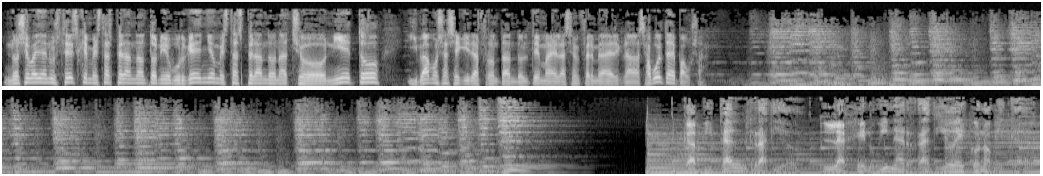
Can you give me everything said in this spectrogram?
no se vayan ustedes, que me está esperando Antonio Burgueño, me está esperando Nacho Nieto y vamos a seguir afrontando el tema de las enfermedades gradas. A vuelta de pausa. Capital Radio, la genuina radio económica.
